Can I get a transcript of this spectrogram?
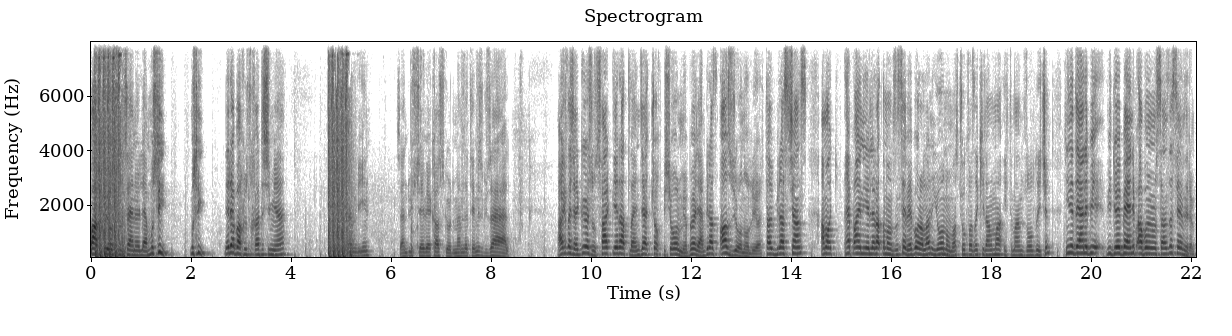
bakıyorsun sen öyle? Musi! Musi! Nereye bakıyorsun kardeşim ya? Sen bir in. Sen de 3 seviye kas gördüm hem de temiz güzel. Arkadaşlar görüyorsunuz farklı yere atlayınca çok bir şey olmuyor. Böyle yani biraz az yoğun oluyor. Tabi biraz şans ama hep aynı yerlere atlamamızın sebebi oraların yoğun olması. Çok fazla kill alma ihtimalimiz olduğu için. Yine de yani bir videoyu beğenip abone olursanız da sevinirim.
